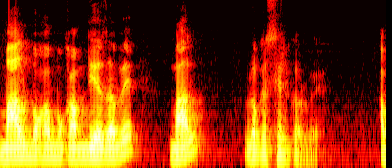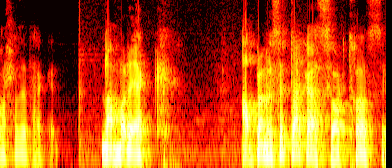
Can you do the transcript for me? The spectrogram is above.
মাল মোকাম দিয়ে যাবে, মাল লোকে সেল করবে। আমার সাথে থাকেন। নাম্বার এক, আপনার কাছে টাকা আছে, অর্থ আছে।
